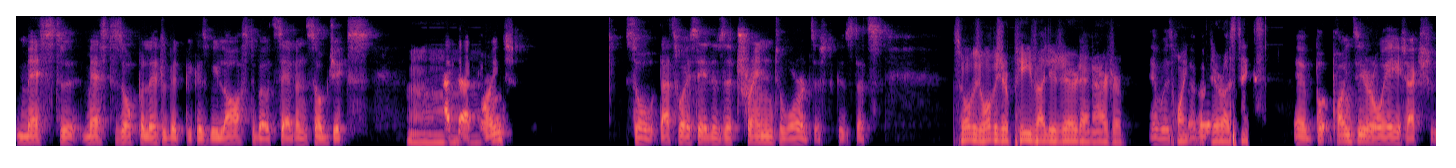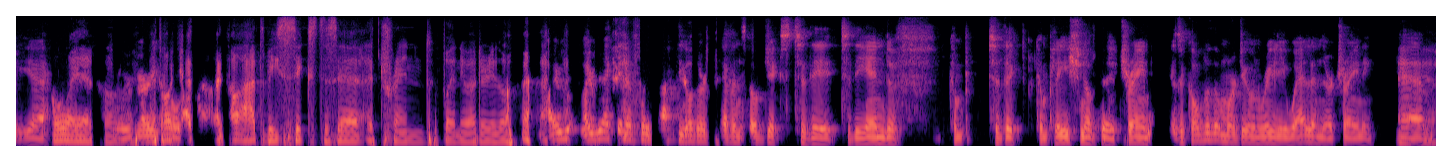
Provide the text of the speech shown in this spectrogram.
messed messed us up a little bit because we lost about seven subjects uh, at that ah. point. So that's why I say there's a trend towards it because that's. So what was what was your p value there then, Arthur? It was point zero six. Uh, 0.08 actually, yeah. Oh yeah, oh, we very I, thought had, I thought it had to be six to say a trend, but anyway, there you go. I, I reckon if we got the other seven subjects to the to the end of com- to the completion of the training, because a couple of them were doing really well in their training. Um, yeah.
